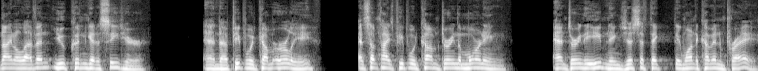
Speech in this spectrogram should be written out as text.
9 11, you couldn't get a seat here. And uh, people would come early, and sometimes people would come during the morning and during the evening just if they, they wanted to come in and pray.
